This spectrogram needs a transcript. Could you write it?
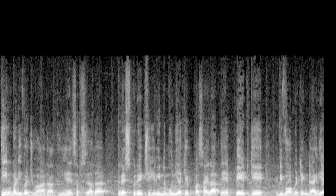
तीन बड़ी वजूहत आती हैं। सबसे ज़्यादा रेस्पिरेटरी यानी नमोनिया के मसाइल आते हैं पेट के डिवॉमिटिंग डायरिया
